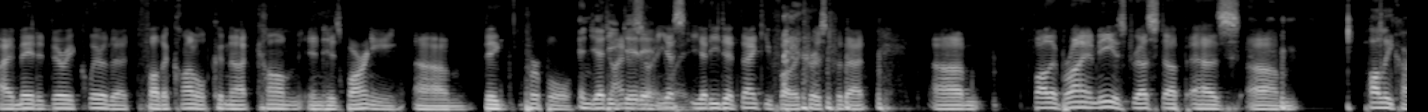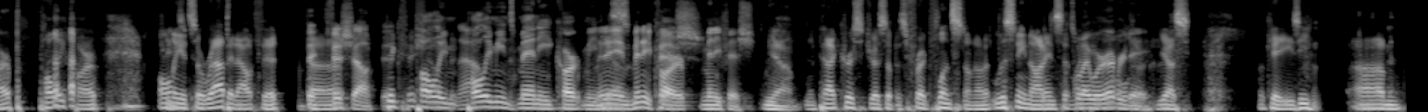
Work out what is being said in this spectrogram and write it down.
I made it very clear that Father Connell could not come in his Barney um, big purple. And yet he did anyway. Yes, yet he did. Thank you, Father Kirst, for that. Um, Father Brian Mee is dressed up as um, Polycarp. Polycarp, only it's a rabbit outfit. Big uh, fish outfit. Big fish. Poly, outfit. poly means many, carp means Many- many carp, fish. many fish. Yeah, and Pat Kirst dressed up as Fred Flintstone. Our listening audience. that That's what I wear little every older. day. Yes. Okay, easy. Um,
